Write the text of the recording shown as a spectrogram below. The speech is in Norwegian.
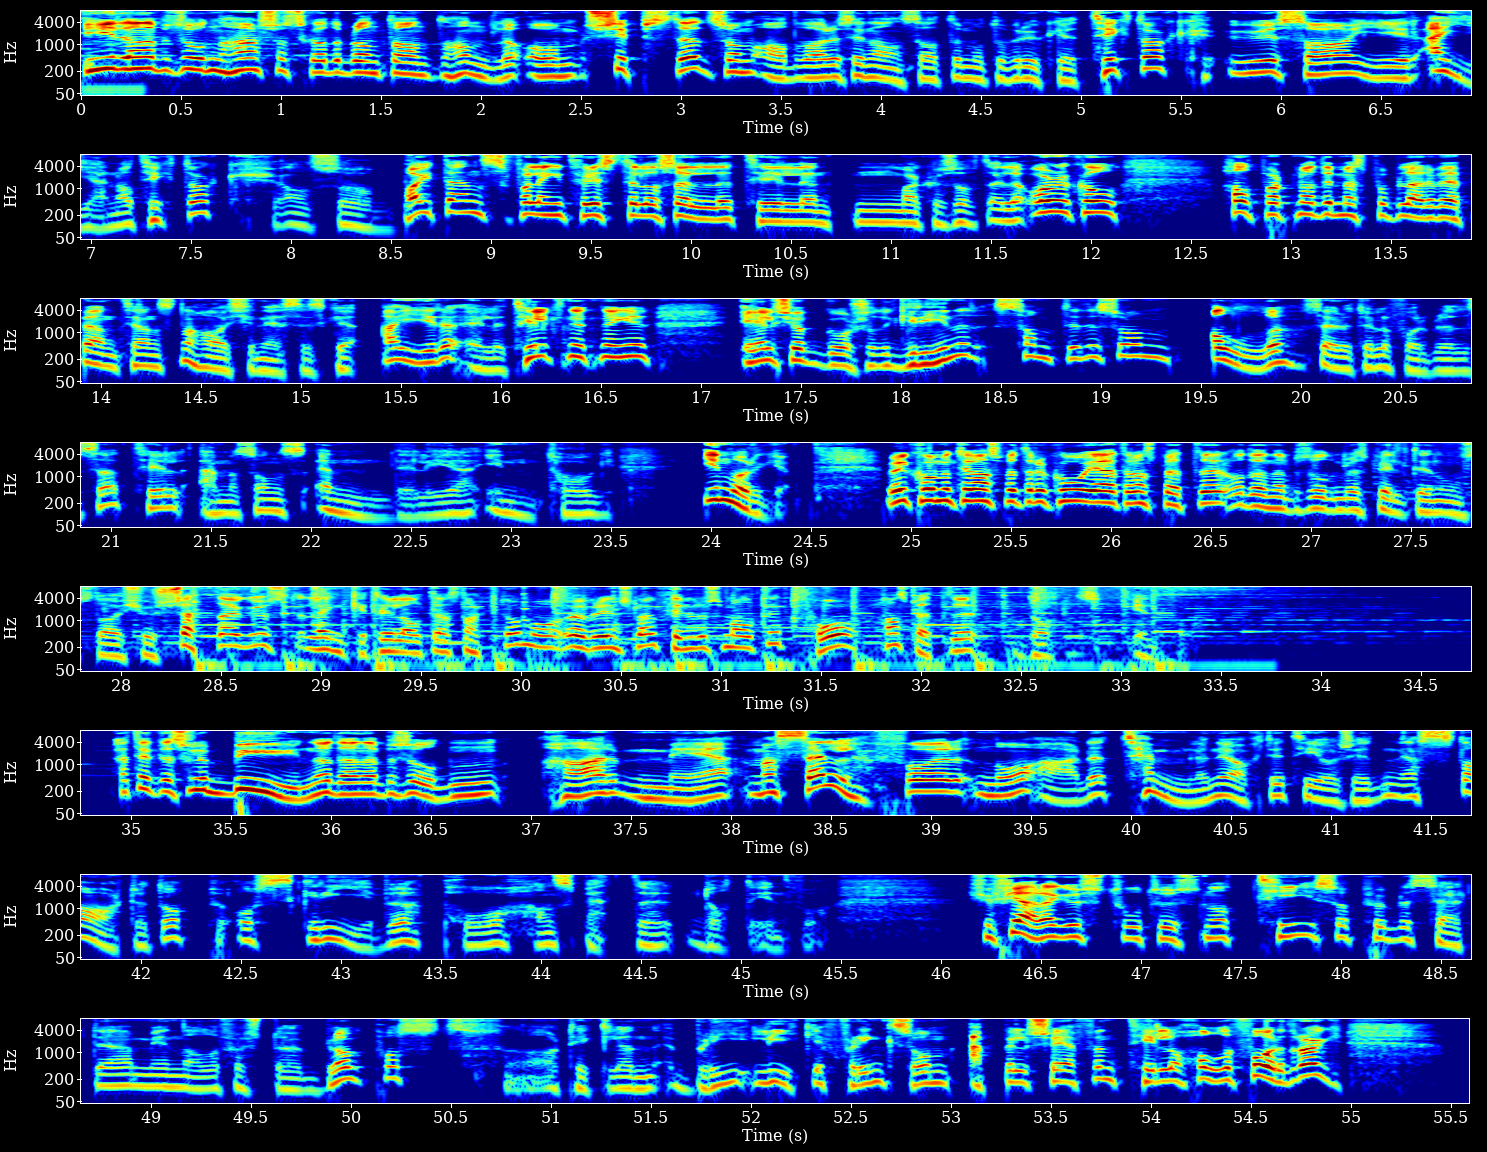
I denne episoden her så skal det annet handle om Skipsted, som advarer sine ansatte mot å bruke TikTok. USA gir eierne av TikTok, altså ByteDance, forlenget frist til å selge til enten Microsoft eller Oracle. Halvparten av de mest populære VPN-tjenestene har kinesiske eiere eller tilknytninger. Elkjøp går så det griner, samtidig som alle ser ut til å forberede seg til Amazons endelige inntog i Norge. Velkommen til Hans Petter og co. Jeg heter Hans Petter, og denne episoden ble spilt inn onsdag 26.8. Lenker til alt jeg har snakket om, og øvrige innslag finner du som alltid på hanspetter.info. Jeg tenkte jeg skulle begynne den episoden her med meg selv, for nå er det temmelig nøyaktig ti år siden jeg startet opp å skrive på hanspetter.info. 24. august 2010 så publiserte jeg min aller første bloggpost, artikkelen Bli like flink som Apple-sjefen til å holde foredrag.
